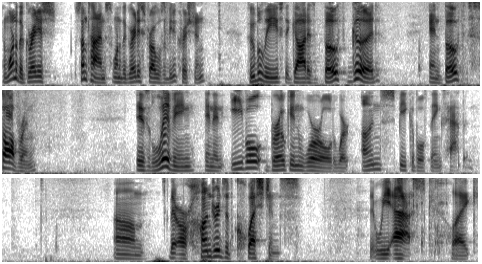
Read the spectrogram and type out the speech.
And one of the greatest, sometimes one of the greatest struggles of being a Christian who believes that God is both good and both sovereign is living in an evil, broken world where unspeakable things happen. Um, there are hundreds of questions that we ask, like,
